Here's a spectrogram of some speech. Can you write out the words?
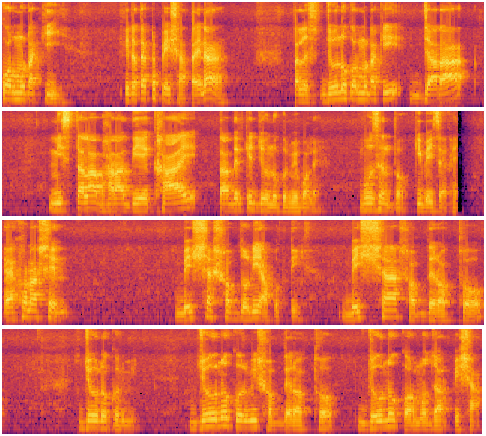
কর্মটা কি? এটা তো একটা পেশা, তাই না? তাহলে যৌন কর্মটা কি? যারা নিস্তালা ভাড়া দিয়ে খায়, তাদেরকে যৌনকর্মী বলে। বোঝেন তো, কি বেচা খায়। এখন আসেন বেশ্যা শব্দ নিয়ে আপত্তি। বেশ্যা শব্দের অর্থ যৌনকর্মী। যৌনকর্মী শব্দের অর্থ যৌন কর্ম যার পেশা।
